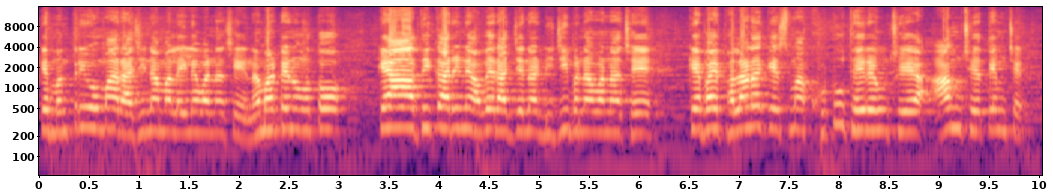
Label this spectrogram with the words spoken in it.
કે મંત્રીઓમાં રાજીનામા લઈ લેવાના છે એના માટેનો હતો? કે આ અધિકારીને હવે રાજ્યના ડીજી બનાવવાના છે? કે ભાઈ ફલાણા કેસમાં ખોટું થઈ રહ્યું છે, આમ છે તેમ છે?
